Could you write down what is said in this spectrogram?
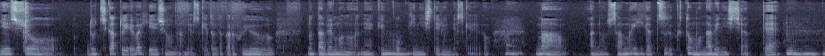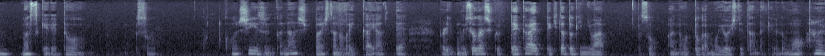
冷え性どっちかといえば冷え性なんですけどだから冬の食べ物はね結構気にしてるんですけれど、はい。まああの寒い日が続くともう鍋にしちゃってうんうんますけれどそう今シーズンかな失敗したのが一回あってやっぱりもう忙しくって帰ってきた時にはそうあの夫がもう用意してたんだけれどもうんはい。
